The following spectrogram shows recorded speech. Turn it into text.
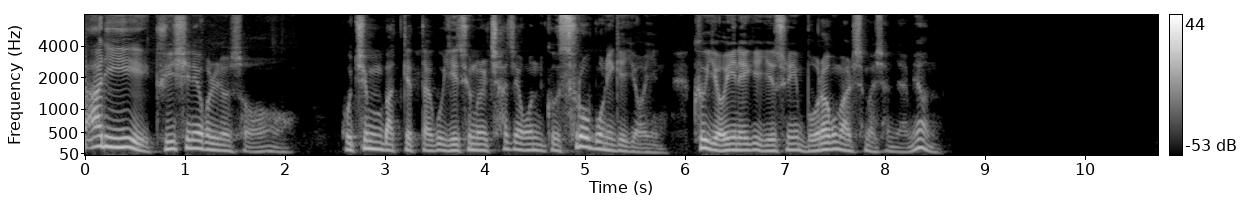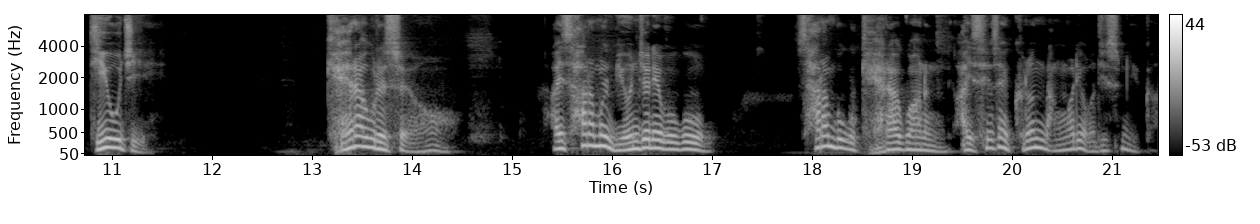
딸이 귀신에 걸려서 고침받겠다고 예수님을 찾아온 그 스로보닉의 여인, 그 여인에게 예수님이 뭐라고 말씀하셨냐면, 디오지, 개라고 그랬어요. 아니, 사람을 면전해 보고, 사람 보고 개라고 하는, 아니, 세상에 그런 막말이 어디 있습니까?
